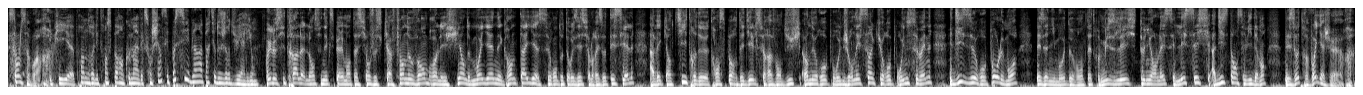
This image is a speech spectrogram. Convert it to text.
sans le savoir. Et puis euh, prendre les transports en commun avec son chien, c'est possible hein, à partir d'aujourd'hui à Lyon. Oui, le Citral lance une expérimentation jusqu'à fin novembre. Les chiens de moyenne et grande taille seront autorisés sur le réseau TCL. Avec un titre de transport dédié, il sera vendu 1 euro pour une journée, 5 euros pour une semaine et 10 euros pour le mois. Les animaux devront être muselés, tenus en laisse et laissés à distance évidemment des autres voyageurs.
